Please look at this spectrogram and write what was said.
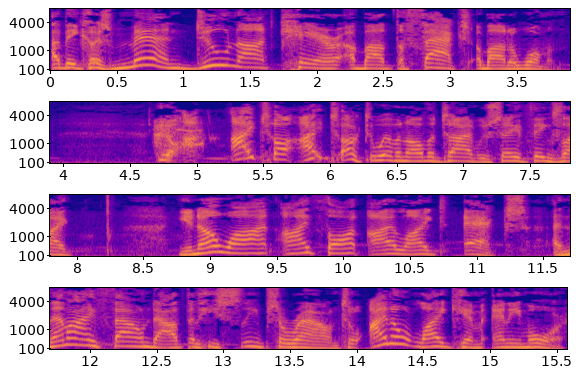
Uh, because men do not care about the facts about a woman. You know, I, I, talk, I talk to women all the time who say things like, you know what? I thought I liked X, and then I found out that he sleeps around, so I don't like him anymore.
